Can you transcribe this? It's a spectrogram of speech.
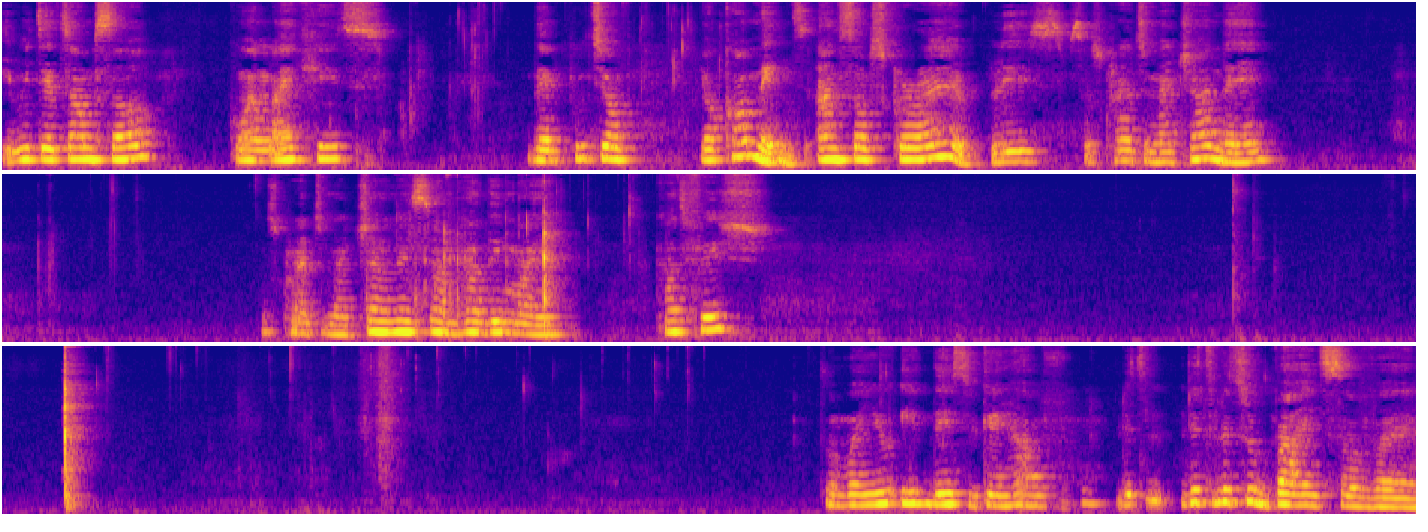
give it a thumbs up go and like it. Then put your your comments and subscribe please. Subscribe to my channel. Subscribe to my channel so i'm having my catfish. So when you eat this, you can have little little, little bites of uh,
